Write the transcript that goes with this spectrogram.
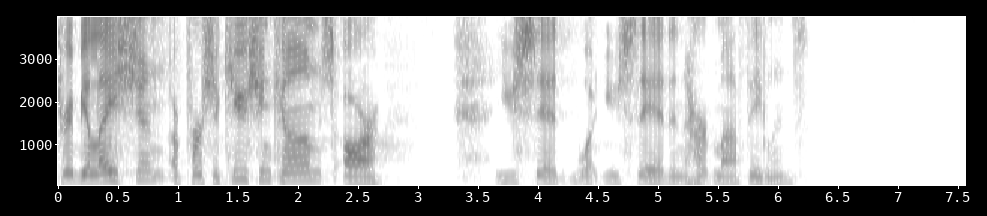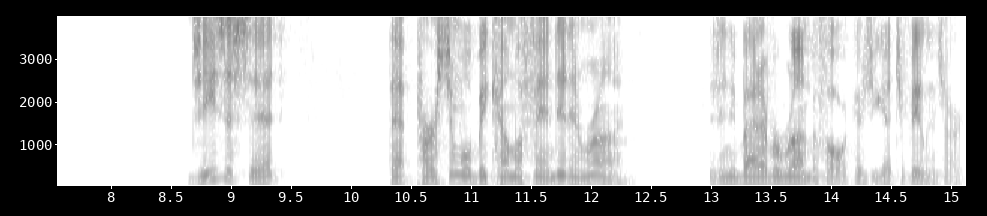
tribulation or persecution comes, or you said what you said and hurt my feelings, Jesus said that person will become offended and run. Has anybody ever run before because you got your feelings hurt?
